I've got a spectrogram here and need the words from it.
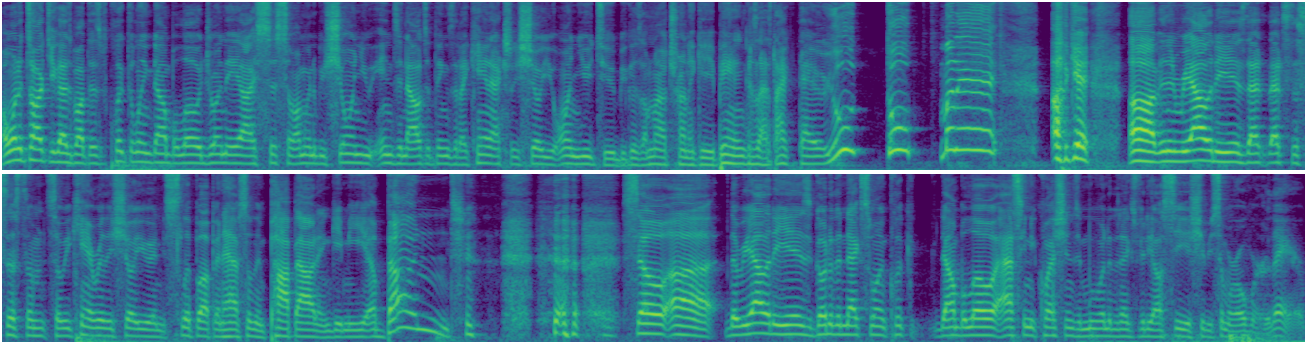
I want to talk to you guys about this. Click the link down below. Join the AI system. I'm going to be showing you ins and outs of things that I can't actually show you on YouTube because I'm not trying to get banned because I like that YouTube money. Okay. Um, and in reality is that that's the system. So we can't really show you and slip up and have something pop out and give me a bund. so uh, the reality is go to the next one, click down below, ask any questions and move on to the next video. I'll see you. It should be somewhere over there.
